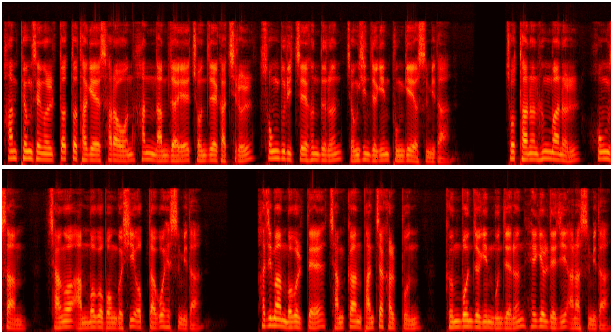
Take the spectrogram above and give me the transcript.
한평생을 떳떳하게 살아온 한 남자의 존재 가치를 송두리째 흔드는 정신적인 붕괴였습니다. 좋다는 흑마늘, 홍삼, 장어 안 먹어본 것이 없다고 했습니다. 하지만 먹을 때 잠깐 반짝할 뿐 근본적인 문제는 해결되지 않았습니다.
